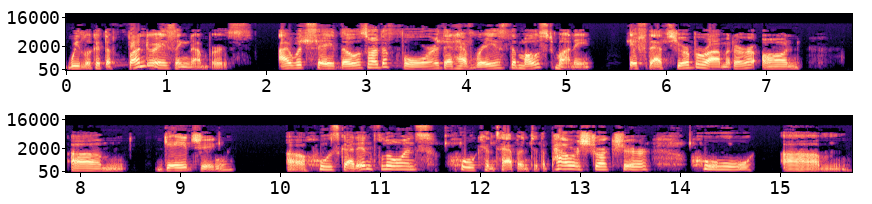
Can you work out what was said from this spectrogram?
We look at the fundraising numbers. I would say those are the four that have raised the most money, if that's your barometer on um, gauging uh, who's got influence, who can tap into the power structure, who, um,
